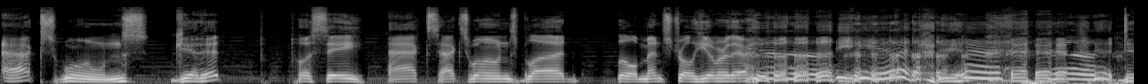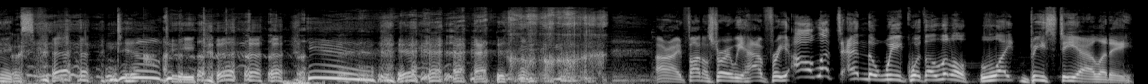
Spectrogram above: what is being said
Axe wounds. Get it? Pussy. Axe, axe wounds, blood. Little menstrual humor there. yeah, yeah. Dicks. Dildy. yeah. All right, final story we have for you. Oh, let's end the week with a little light bestiality.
